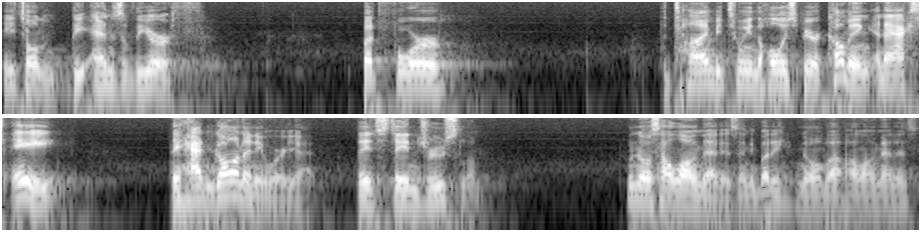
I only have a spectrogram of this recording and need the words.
He told them the ends of the earth. But for the time between the Holy Spirit coming and Acts 8, they hadn't gone anywhere yet. They'd stayed in Jerusalem. Who knows how long that is? Anybody know about how long that is?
